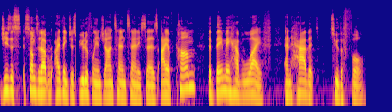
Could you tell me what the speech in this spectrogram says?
Jesus sums it up, I think, just beautifully in John 10 10. He says, I have come that they may have life and have it to the full.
